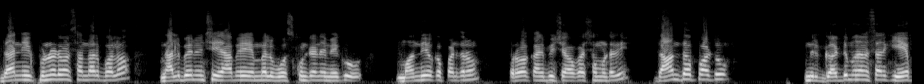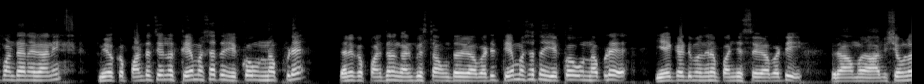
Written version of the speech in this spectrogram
దాన్ని ఇప్పుడున్నటువంటి సందర్భాల్లో నలభై నుంచి యాభై ఎంఎల్ పోసుకుంటేనే మీకు మందు యొక్క పంటను త్వరగా కనిపించే అవకాశం ఉంటుంది. దాంతోపాటు మీరు గడ్డి మందడానికి ఏ పంట అయినా కానీ మీ యొక్క పంట చేనులో తేమ శాతం ఎక్కువ ఉన్నప్పుడే దాని యొక్క పనితనం కనిపిస్తూ ఉంటుంది కాబట్టి తేమ శాతం ఎక్కువ ఉన్నప్పుడే ఏ గడ్డి మందిన పనిచేస్తాయి కాబట్టి మీరు ఆ- విషయంలో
